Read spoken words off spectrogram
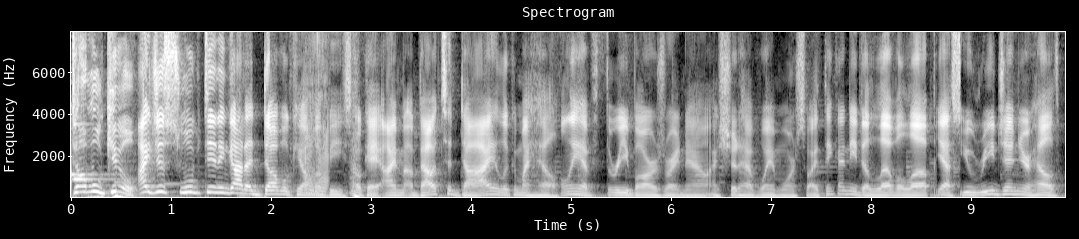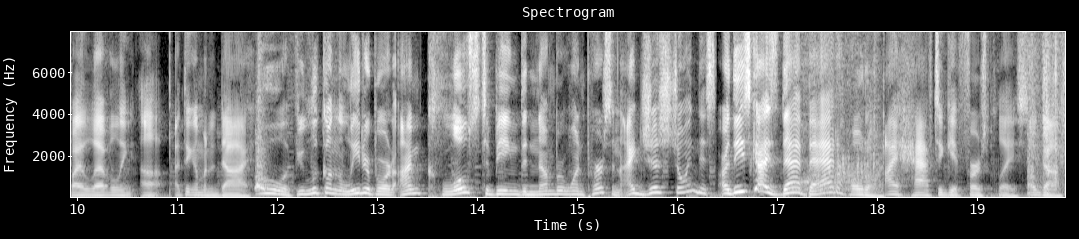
double kill. I just swooped in and got a double kill. I'm a beast. Okay, I'm about to die. Look at my health. Only have three bars right now. I should have way more. So I think I need to level up. Yes, you regen your health by leveling up. I think I'm gonna die. Oh, if you look on the leaderboard, I'm close to being the number one person. I just joined this. Are these guys that bad? Hold on. I have to get first place. Oh gosh.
